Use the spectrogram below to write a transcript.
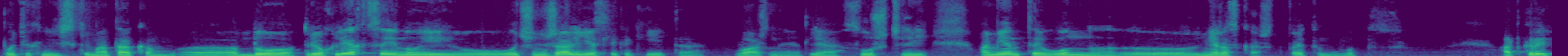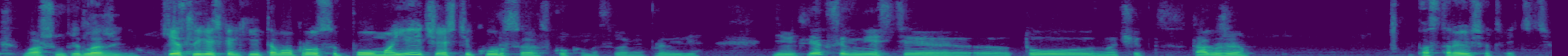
по техническим атакам э, до трех лекций. Ну и очень жаль, если какие-то важные для слушателей моменты он э, не расскажет. Поэтому вот открыт вашим предложением. Если есть какие-то вопросы по моей части курса, сколько мы с вами провели, 9 лекций вместе, э, то, значит, также постараюсь ответить.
